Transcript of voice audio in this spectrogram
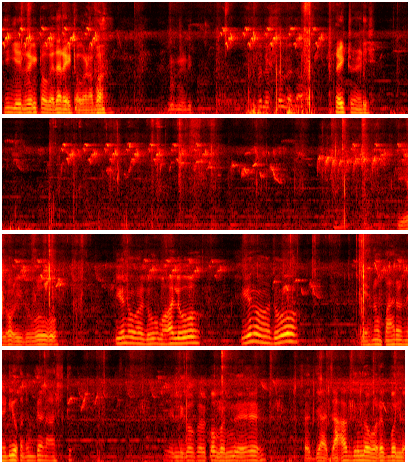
ಹಿಂಗೆ ರೈಟ್ ಹೋಗೋದ ರೈಟ್ ಹೋಗೋಣ ಬಾ. ನಡಿ. ಲೆಫ್ಟ್ ಹೋಗೋದ ರೈಟು ನಡಿ. ಏನೋ ಇದು? ಏನೋ ಅದು ವಾಲು ಏನೋ ಅದು? ಏನೋ ಪಾರೋ ನಡಿಯೋ ನುಗ್ಗೋಣ ಅಷ್ಟು. ಎಲ್ಲಿಗೋ ಬಂದೆ. ಸದ್ಯ ಜಾಗದಿಂದ ಹೊರಗೆ ಬಂದೆ.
